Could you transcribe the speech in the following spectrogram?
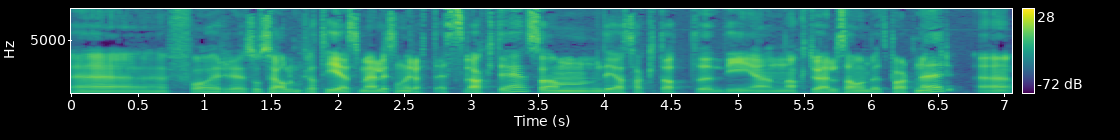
for sosialdemokratiet som er litt sånn Rødt-SV-aktig, som de har sagt at de er en aktuell samarbeidspartner. eh,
